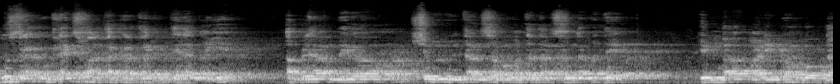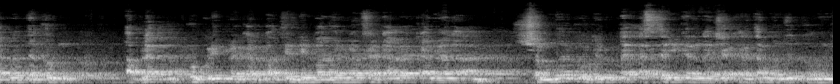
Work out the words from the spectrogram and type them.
दुसऱ्या कुठल्याही स्वार्थाकरता घेतलेला नाहीये. आपल्या आंबेगाव शिरूर विधानसभा मतदारसंघामध्ये हिंबा माणिकराव बोगदा बंद करून आपल्या कोकणी प्रकल्पातील निंबा धरणाच्या डाव्या कालव्याला शंभर कोटी रुपये अस्तरीकरणाच्या करता मंजूर करून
